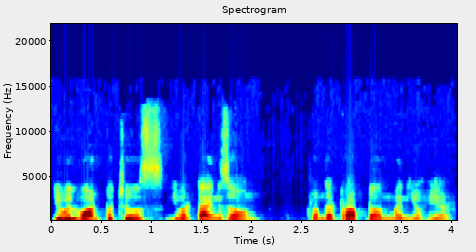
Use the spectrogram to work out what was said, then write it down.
You will want to choose your time zone from the drop down menu here.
